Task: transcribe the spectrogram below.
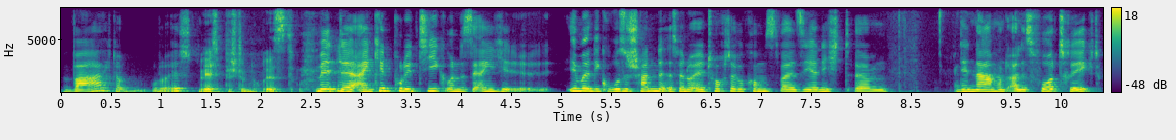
war, ich glaube, oder ist. Wer es bestimmt noch ist. Mit der Ein-Kind-Politik und es ja eigentlich äh, immer die große Schande ist, wenn du eine Tochter bekommst, weil sie ja nicht ähm, den Namen und alles vorträgt.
